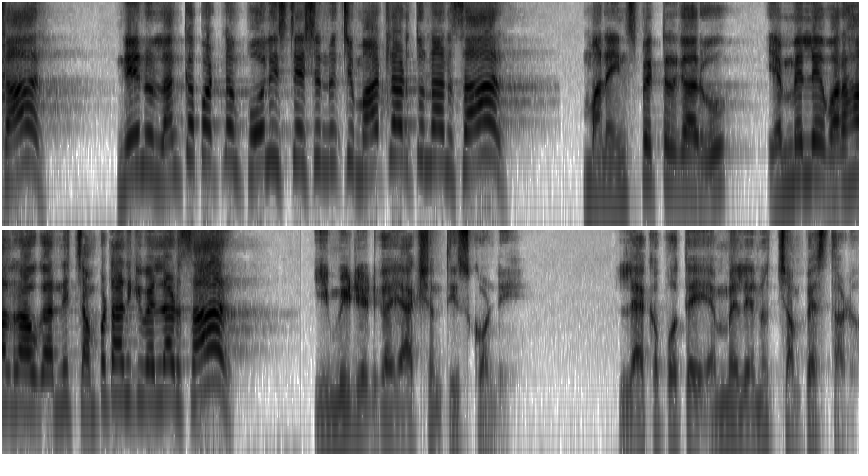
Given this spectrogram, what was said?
సార్ నేను లంకపట్నం పోలీస్ స్టేషన్ నుంచి మాట్లాడుతున్నాను సార్! మన ఇన్స్పెక్టర్ గారు ఎమ్మెల్యే వరహాలరావు గారిని చంపటానికి వెళ్ళాడు సార్! ఇమీడియట్గా యాక్షన్ తీసుకోండి. లేకపోతే ఎమ్మెల్యేను చంపేస్తాడు.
